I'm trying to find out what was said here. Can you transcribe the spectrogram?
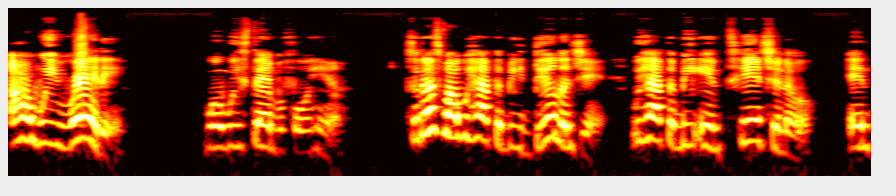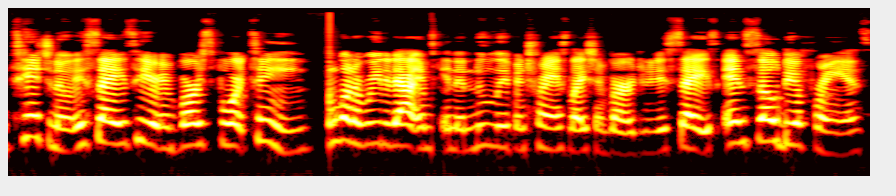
are we ready when we stand before Him? So that's why we have to be diligent. We have to be intentional. Intentional. It says here in verse 14, I'm going to read it out in, in the New Living Translation version. It says, And so, dear friends,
